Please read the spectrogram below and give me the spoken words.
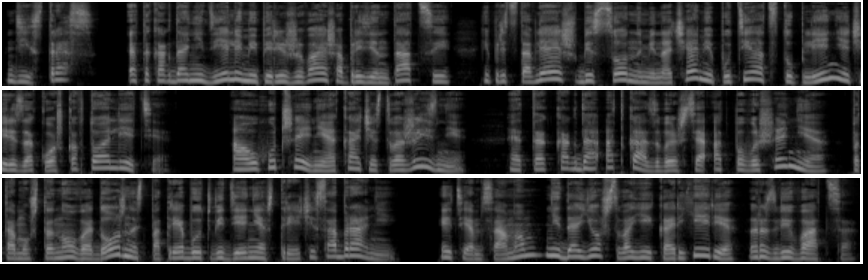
Дистресс — это когда неделями переживаешь о презентации и представляешь бессонными ночами пути отступления через окошко в туалете. А ухудшение качества жизни — это когда отказываешься от повышения, потому что новая должность потребует ведения встреч и собраний, и тем самым не даешь своей карьере развиваться.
